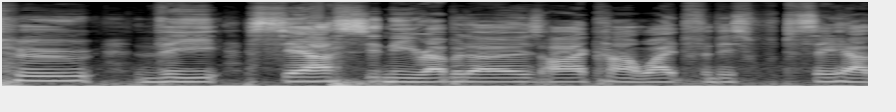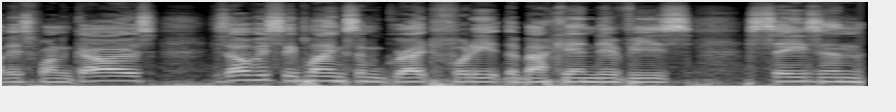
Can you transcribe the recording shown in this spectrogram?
to the South Sydney Rabbitohs. I can't wait for this to see how this one goes. He's obviously playing some great footy at the back end of his season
